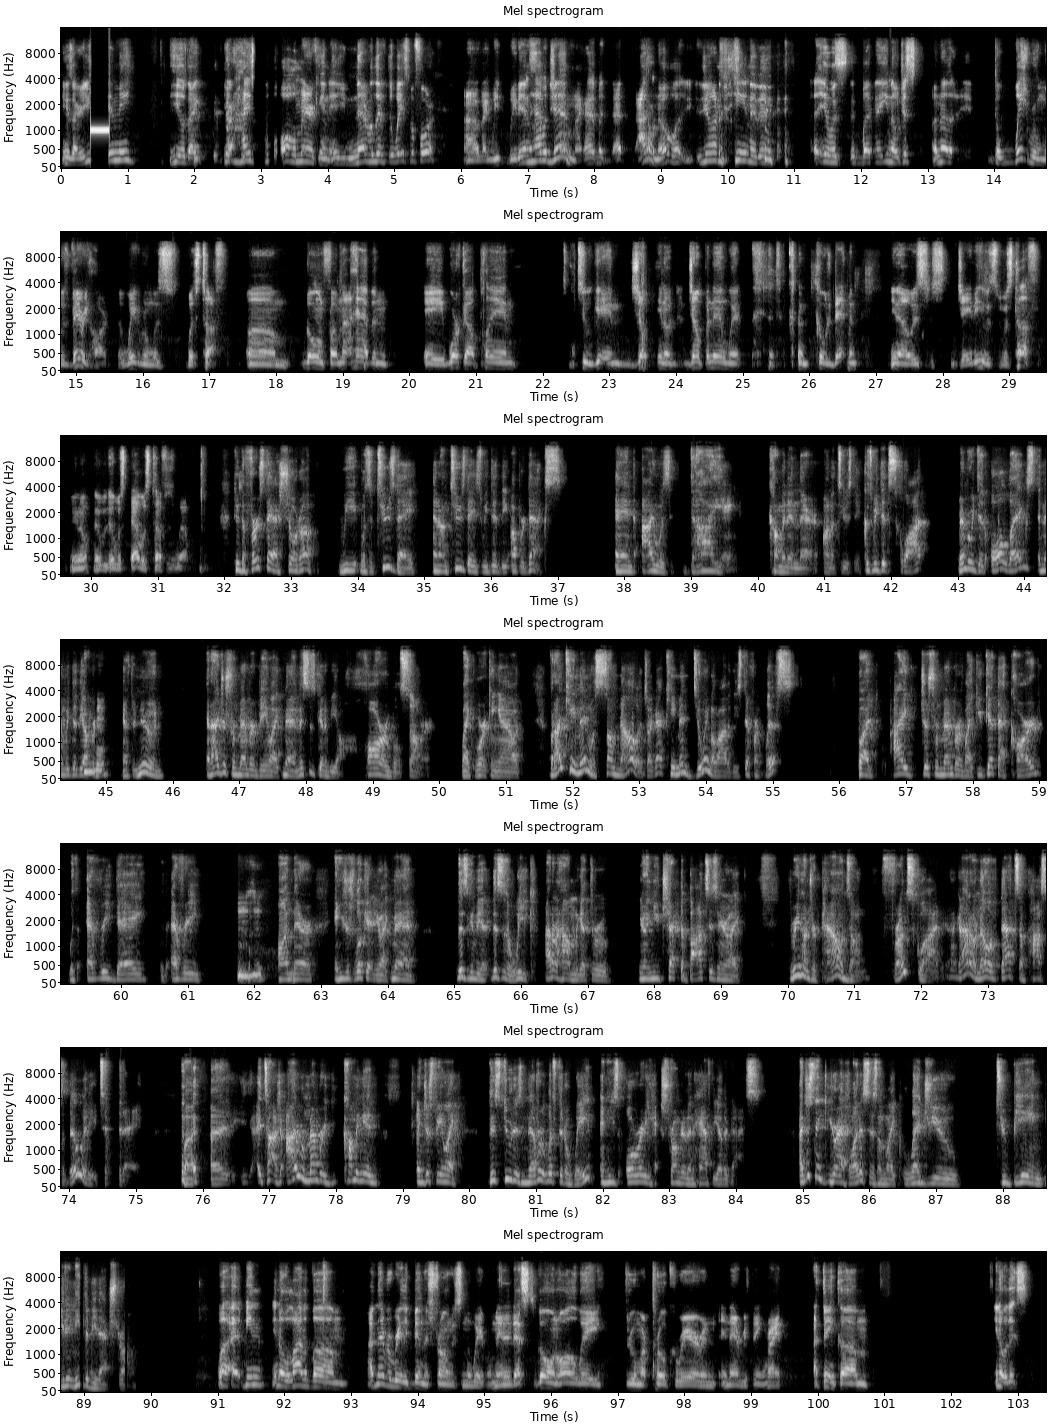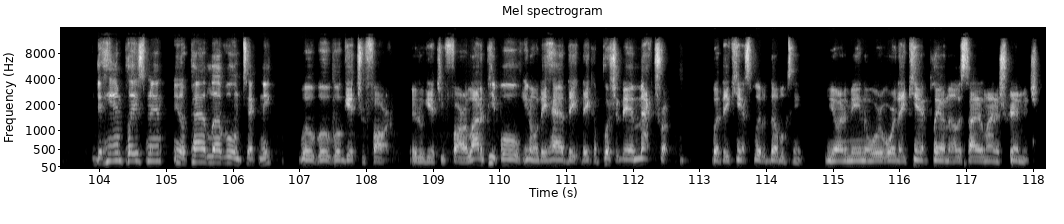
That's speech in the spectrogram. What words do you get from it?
he was like, Are you me? He was like, You're a high school all American and you never lifted weights before? I was like, we, we didn't have a gym. Like, I, but I, I don't know what you know what I mean. And then it was, but you know, just another. the weight room was very hard. The weight room was was tough. Um, going from not having a workout plan to getting jump, you know, jumping in with Coach Dettmann, you know, it was just, JD was was tough. You know, it, it was that was tough as well. Dude, the first day I showed up, we was a Tuesday, and on Tuesdays we did the upper decks, and I was dying coming in there on a Tuesday because we did squat. Remember, we did all legs, and then we did the upper mm-hmm. afternoon. And I just remember being like, man, this is going to be a horrible summer, like working out. But I came in with some knowledge. Like I came in doing a lot of these different lifts. But I just remember like you get that card with every day, with every mm-hmm. on there, and you just look at it and you're like, man, this is gonna be a, this is a week. I don't know how I'm gonna get through. You know, and you check the boxes and you're like, 300 pounds on front squat. Like, I don't know if that's a possibility today. But uh, Taj, I remember coming in and just being like, this dude has never lifted a weight and he's already stronger than half the other guys. I just think your athleticism like led you to being you didn't need to be that strong. Well, I mean, you know, a lot of um I've never really been the strongest in the weight room. and that's going all the way through my pro career and, and everything, right? I think um you know, this the hand placement, you know, pad level and technique will will will get you far. It'll get you far. A lot of people, you know, they have they they can push a damn Mack truck, but they can't split a double team. You know what I mean? Or or they can't play on the other side of the line of scrimmage.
